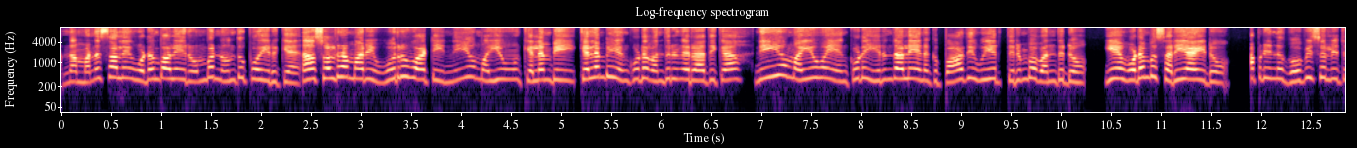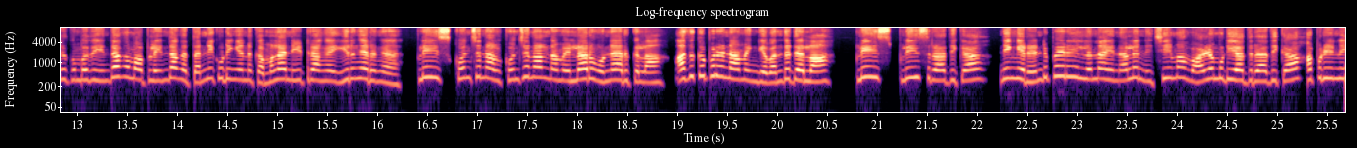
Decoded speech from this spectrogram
நான் மனசாலையும் உடம்பாலையும் ரொம்ப நொந்து போயிருக்கேன். நான் சொல்ற மாதிரி ஒரு வாட்டி நீயும் மையவும் கிளம்பி கிளம்பி என் கூட வந்துருங்க ராதிகா. நீயும் மையவும் என் கூட இருந்தாலே எனக்கு பாதி உயிர் திரும்ப வந்துடும். என் உடம்பு சரியாயிடும். அப்படின்னு கோபி சொல்லிட்டு இருக்கும்போது இந்தாங்க மாப்பிள்ள இந்தாங்க தண்ணி குடிங்கன்னு கமலா நீட்டுறாங்க. இருங்க இருங்க. ப்ளீஸ் கொஞ்ச நாள் கொஞ்ச நாள் நம்ம எல்லாரும் ஒன்னா இருக்கலாம். அதுக்கப்புறம் நாம இங்க வந்துடலாம். Please please Radhika. நீங்க ரெண்டு பேரும் இல்லனா என்னால நிச்சயமா வாழ முடியாது ராதிகா அப்படின்னு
